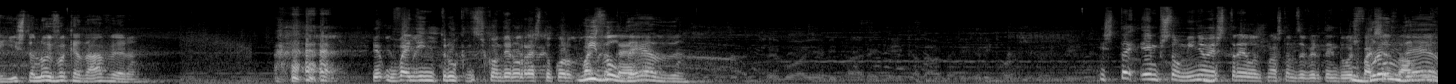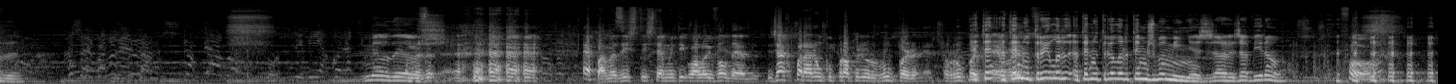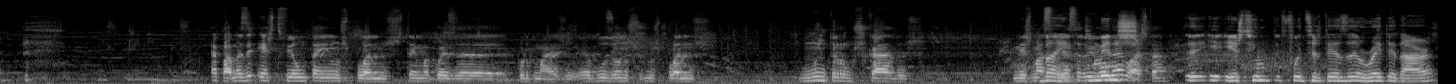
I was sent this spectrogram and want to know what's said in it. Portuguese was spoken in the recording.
isto? A noiva cadáver? o velhinho truque de esconder o resto do corpo O debaixo Evil da terra. Dead? Isto tem, é impressão minha ou este trailer que nós estamos a ver tem duas O faixas Brain de? Dead? Meu Deus. É pá, mas isto, isto é muito igual ao Evil Dead. Já repararam que o próprio Rupert, Rupert Até, Everett- até no trailer, até no trailer temos maminhas, já, já viram? Pô. É pá, mas este filme tem uns planos, tem uma coisa por demais. Abusam nos, nos planos muito rebuscados. Mesmo à Bem, semelhança do menos lá está. este filme foi de certeza rated R,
